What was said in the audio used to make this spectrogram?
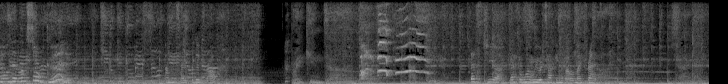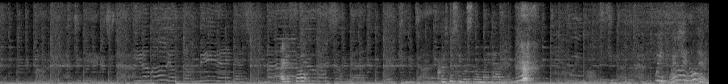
Yo, that looks so good. I'm excited for the drop. That's Gia. That's the one we were talking about with my friend. Are you so? Christmas Eve was still in my head. Wait, why do I know him?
